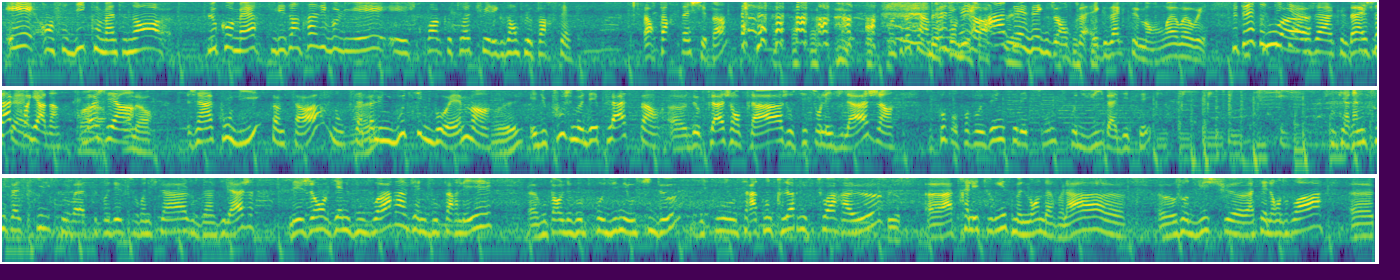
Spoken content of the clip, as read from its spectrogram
et on s'est dit que maintenant, le commerce, il est en train d'évoluer, et je crois que toi, tu es l'exemple parfait. Alors parfait, je sais pas. En tout cas, tu as un bon suis un des exemples, exactement. Ouais, ouais, ouais. Je te laisse expliquer à euh, Jacques. bah, Jacques, regarde. hein. Voilà. Moi, j'ai un, Alors. j'ai un combi comme ça, donc ça Ouais. s'appelle une boutique bohème. Oui. Et du coup, je me déplace euh, de plage en plage, aussi sur les villages, du coup, pour proposer une sélection de produits bah, d'été. Je trouve qu'il n'y a rien de plus facile que voilà, de se poser sur une plage ou dans un village. Les gens viennent vous voir, hein, viennent vous parler, euh, vous parlent de vos produits, mais aussi d'eux. Du coup, ça raconte leur histoire à eux. Euh, après, les touristes me demandent, bah voilà, euh, aujourd'hui je suis à tel endroit,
